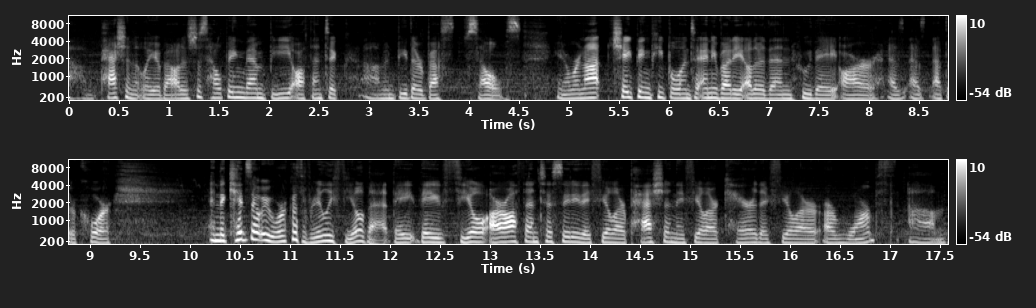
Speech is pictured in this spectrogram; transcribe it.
um, passionately about is just helping them be authentic um, and be their best selves. You know, we're not shaping people into anybody other than who they are as, as at their core. And the kids that we work with really feel that. They, they feel our authenticity, they feel our passion, they feel our care, they feel our, our warmth. Um,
